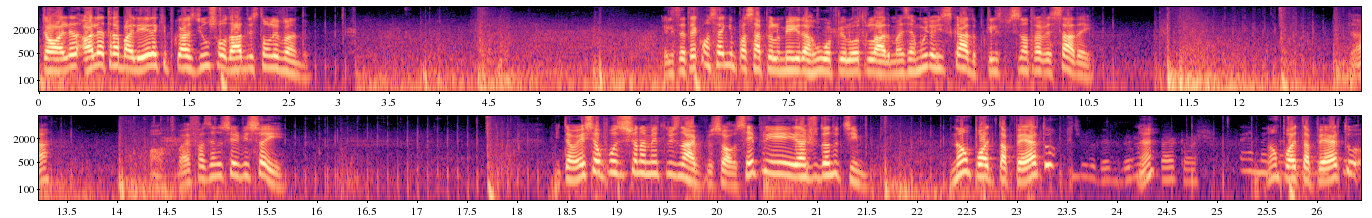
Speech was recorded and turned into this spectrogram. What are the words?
Então olha, olha a trabalheira que por causa de um soldado eles estão levando. Eles até conseguem passar pelo meio da rua pelo outro lado, mas é muito arriscado, porque eles precisam atravessar daí. Tá? Ó, vai fazendo o serviço aí. Então esse é o posicionamento do sniper, pessoal. Sempre ajudando o time. Não pode estar tá perto. Né? Não pode estar tá perto,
